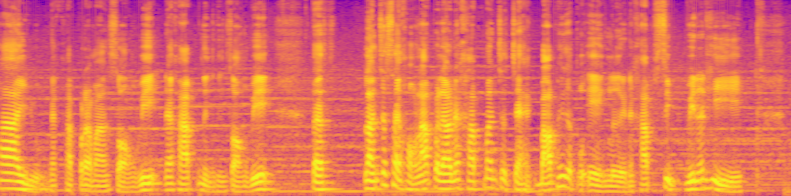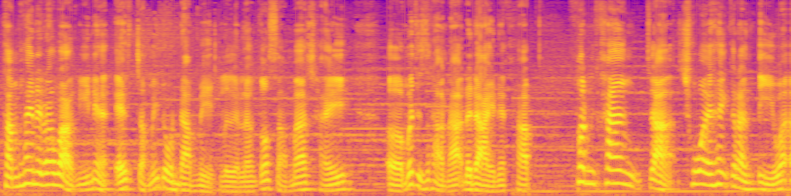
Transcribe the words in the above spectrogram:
พ่ายอยู่นะครับ ประมาณ 2 วินะครับ1-2 วิ แต่ หลังจากใส่ของลับไปแล้วนะครับ มันจะแจกบัฟให้กับตัวเองเลยนะครับ 10 วินาทีทำให้ในระหว่างนี้เนี่ย S จะไม่โดนดาเมจเลย แล้วก็สามารถใช้เอ่อไม่ติดสถานะใดๆนะครับค่อนข้างจะช่วยให้การันตีว่า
